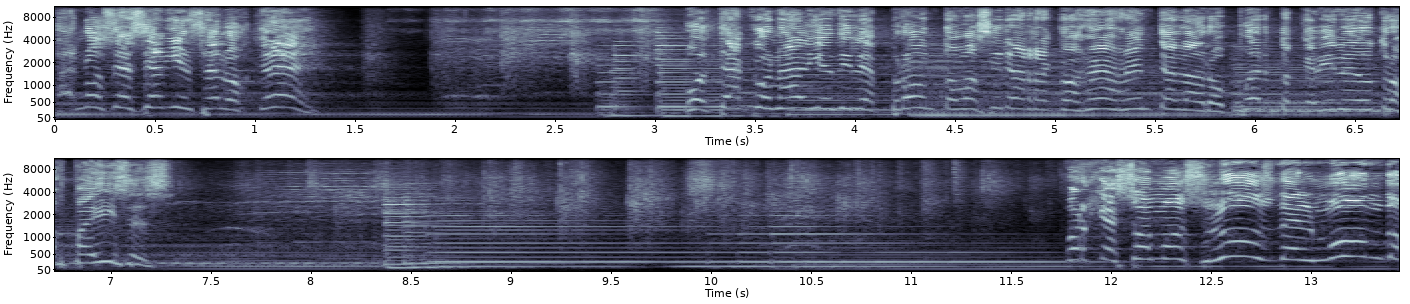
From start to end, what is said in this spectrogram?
Ah, no sé si alguien se los cree. Voltea con alguien, dile pronto vas a ir a recoger gente al aeropuerto que viene de otros países. Porque somos luz del mundo.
